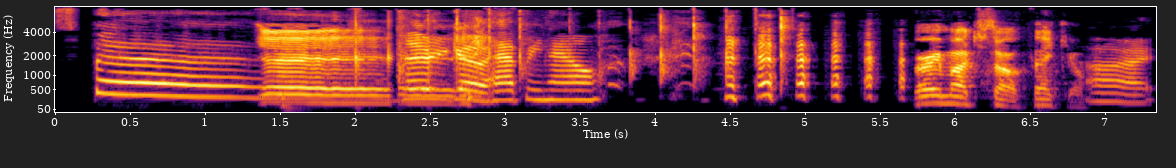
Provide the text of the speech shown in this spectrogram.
Space. Yay! There you go. Happy now? Very much so. Thank you. Alright.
